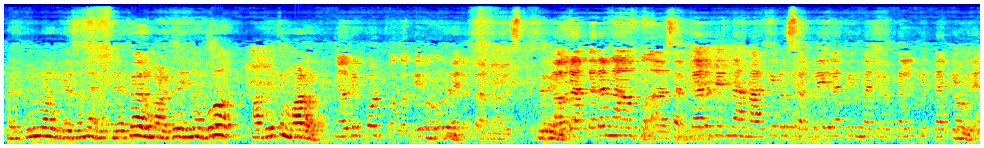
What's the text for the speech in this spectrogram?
ಅದು ಕ್ರಿಮಿನಲ್ ಕೇಸ್ ಅಂದ್ರೆ ರೆಫೇರ್ ಎಫ್ ಐ ಆರ್ ಮಾಡಿದ್ರೆ ಇನ್ನೊಬ್ರು ಆ ರೀತಿ ಮಾಡಲ್ಲ ನಾವು ರಿಪೋರ್ಟ್ ತಗೋತೀವಿ ಅವ್ರ ಮೇಲೆ ಕ್ರಮ ವಹಿಸ್ತೀವಿ. ಸರಿ. ಅವ್ರ ಆತರ ನಾವು ಸರ್ಕಾರದಿಂದ ಹಾಕಿರೋ ಸರ್ವೆ ಇಲಾಖೆಯಿಂದ ಹಾಕಿರೋ ಕಲ್ ಕಿತ್ತಾಕಿದ್ರೆ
